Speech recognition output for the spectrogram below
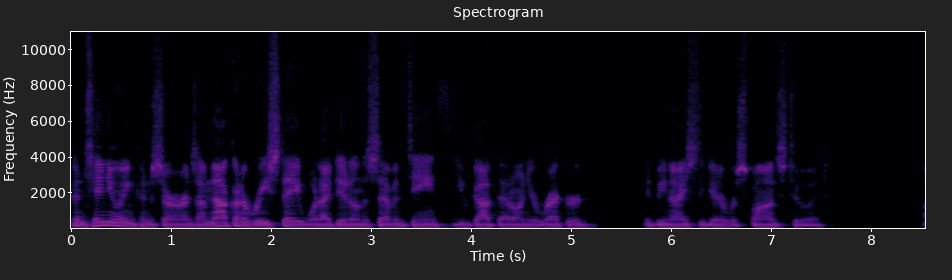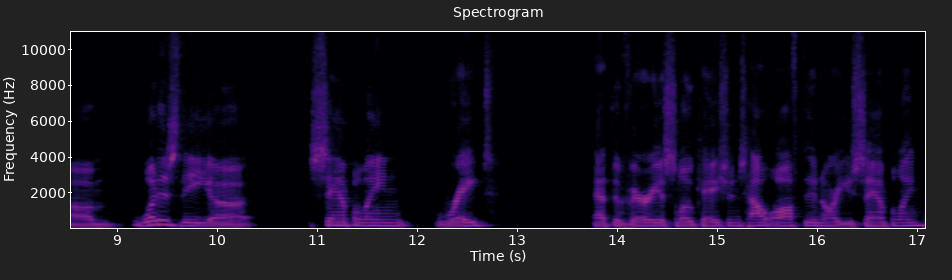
continuing concerns. I'm not going to restate what I did on the 17th. You've got that on your record. It'd be nice to get a response to it. Um, what is the uh, sampling rate at the various locations? How often are you sampling?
